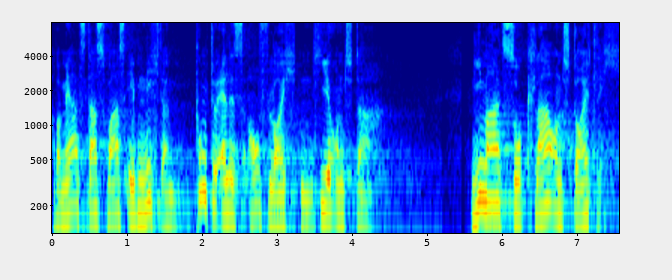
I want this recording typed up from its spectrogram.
Aber mehr als das war es eben nicht, ein punktuelles Aufleuchten hier und da. Niemals so klar und deutlich,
